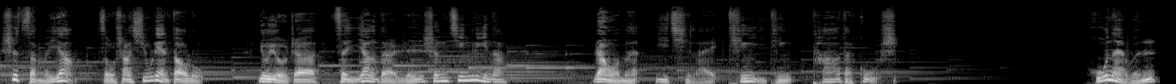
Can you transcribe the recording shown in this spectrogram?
是怎么样走上修炼道路，又有着怎样的人生经历呢？让我们一起来听一听他的故事。胡乃文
